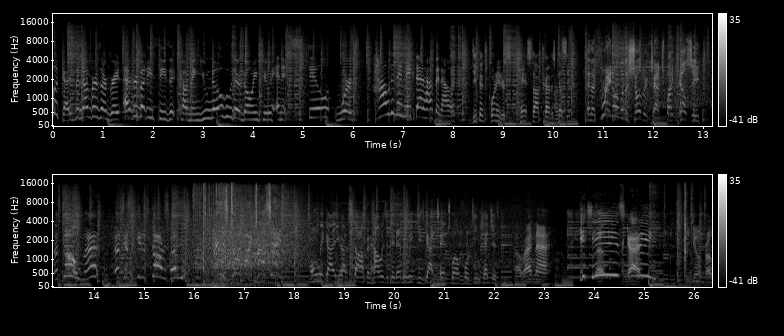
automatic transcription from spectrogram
Look, guys, the numbers are great. Everybody sees it coming. You know who they're going to, and it still works. How do they make that happen, Alex? Defense coordinators can't stop Travis Kelce. And a great over the shoulder catch by Kelce. Let's go, man. That's just to get it started, baby. And it's caught by Kelce. Only guy you got to stop, and how is it that every week he's got 10, 12, 14 catches? All right now. What's up? My guy. How you doing, bro?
